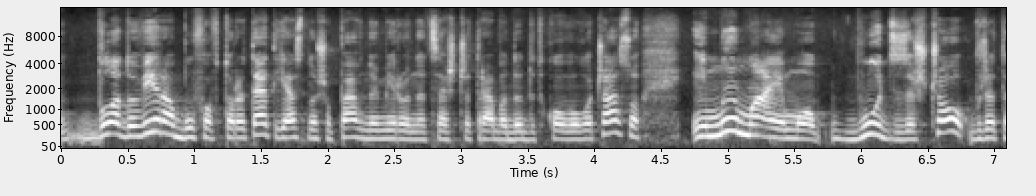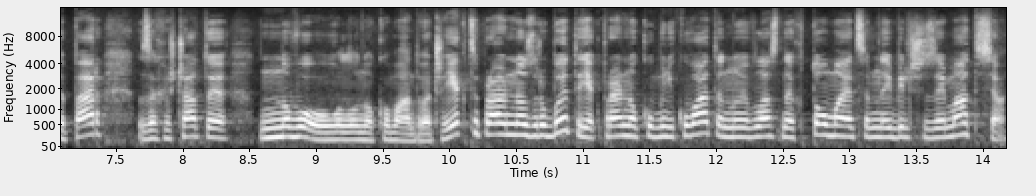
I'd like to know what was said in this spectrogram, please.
була довіра, був авторитет. Ясно, що певною мірою на це ще треба додаткового часу. І ми маємо будь-за що вже тепер захищати нового головнокомандувача. Як це правильно зробити? Як правильно комунікувати? Ну і власне хто має цим найбільше займатися?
